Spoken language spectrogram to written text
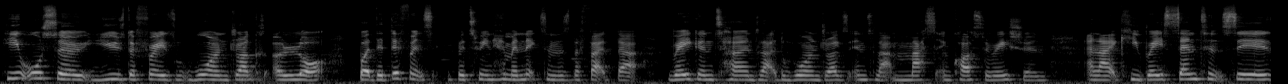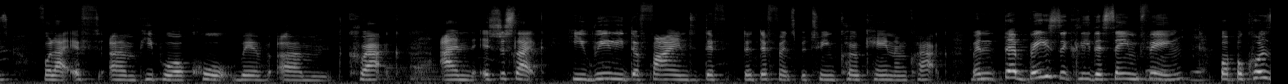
he also used the phrase war on drugs a lot but the difference between him and nixon is the fact that reagan turned like the war on drugs into like mass incarceration. And like he raised sentences for like if um people are caught with um crack. And it's just like he really defined dif- the difference between cocaine and crack. When they're basically the same thing Yeah. but because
